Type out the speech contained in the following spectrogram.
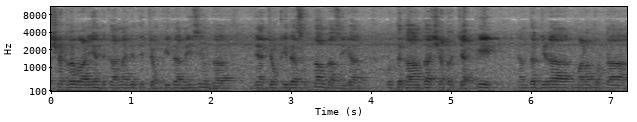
ਸ਼ਟਰ ਵਾਲੀਆਂ ਦੁਕਾਨਾਂ ਜਿੱਥੇ ਚੌਕੀਦਾਰ ਨਹੀਂ ਸੀ ਹੁੰਦਾ ਜਾਂ ਚੌਕੀਦਾਰ ਸੁੱਤਾ ਹੁੰਦਾ ਸੀਗਾ, ਉਹ ਦੁਕਾਨ ਦਾ ਸ਼ਟਰ ਚੱਕ ਕੇ ਅੰਦਰ ਜਿਹੜਾ ਮਾੜਾ ਮੋਟਾ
